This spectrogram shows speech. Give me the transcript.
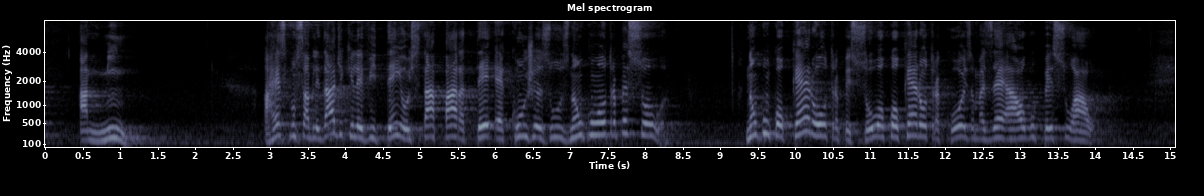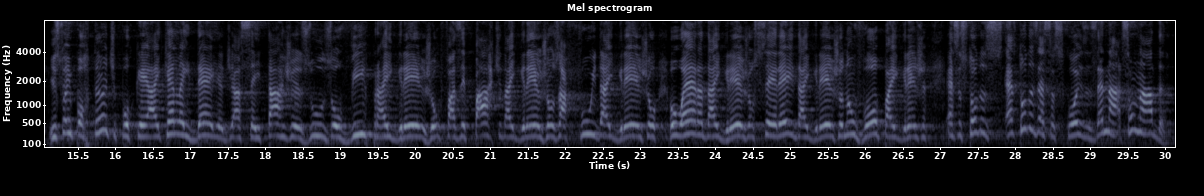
a mim. A responsabilidade que Levi tem ou está para ter é com Jesus, não com outra pessoa. não com qualquer outra pessoa ou qualquer outra coisa, mas é algo pessoal. Isso é importante porque aquela ideia de aceitar Jesus, ou vir para a igreja, ou fazer parte da igreja, ou já fui da igreja, ou, ou era da igreja, ou serei da igreja, ou não vou para a igreja, essas todas, é, todas essas coisas é na, são nada.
